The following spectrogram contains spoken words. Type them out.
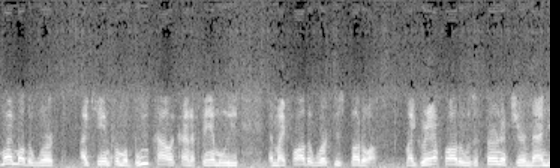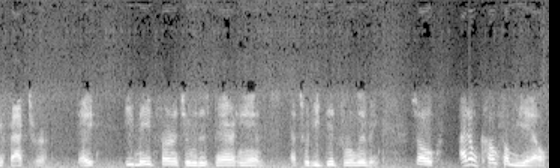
My mother worked. I came from a blue collar kind of family, and my father worked his butt off. My grandfather was a furniture manufacturer. Okay, he made furniture with his bare hands. That's what he did for a living. So I don't come from Yale.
